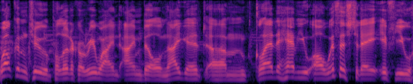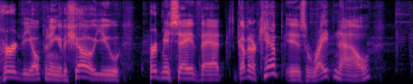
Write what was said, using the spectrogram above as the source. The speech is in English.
Welcome to Political Rewind. I'm Bill Nigut. Um, glad to have you all with us today. If you heard the opening of the show, you heard me say that Governor Kemp is right now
